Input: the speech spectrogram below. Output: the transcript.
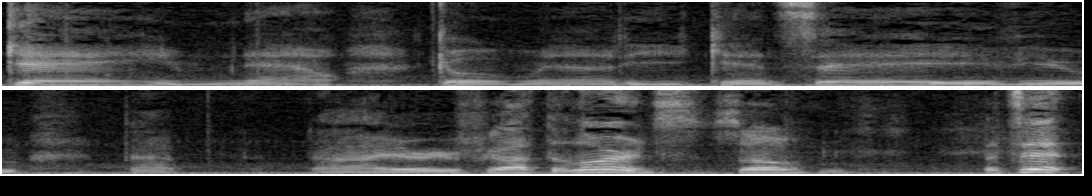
game now. Go out, he can save you. I already forgot the words, so that's it.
